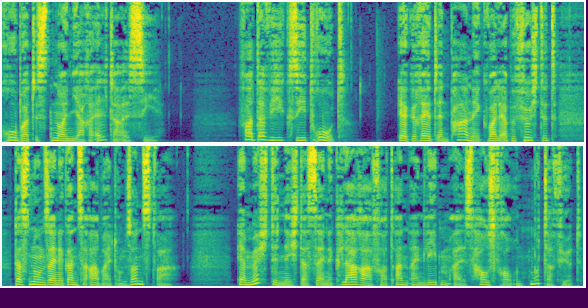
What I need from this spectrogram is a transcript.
Robert ist neun Jahre älter als sie. Vater Wieg sieht rot. Er gerät in Panik, weil er befürchtet, dass nun seine ganze Arbeit umsonst war. Er möchte nicht, dass seine Clara fortan ein Leben als Hausfrau und Mutter führt.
